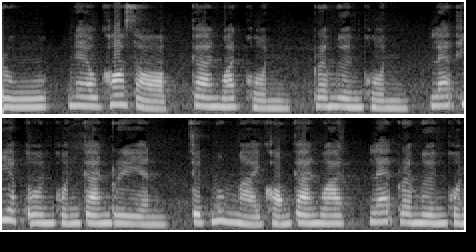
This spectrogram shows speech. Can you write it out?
รู้ แนวข้อสอบ การวัดผล ประเมินผล และเทียบโอนผลการเรียน จุดมุ่งหมายของการวัด และประเมินผล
